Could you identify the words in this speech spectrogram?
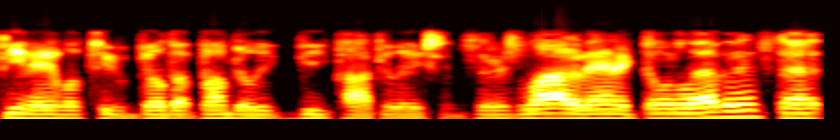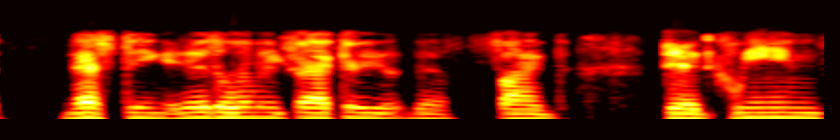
being able to build up bumblebee populations. There's a lot of anecdotal evidence that nesting is a limiting factor. They'll find dead queens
